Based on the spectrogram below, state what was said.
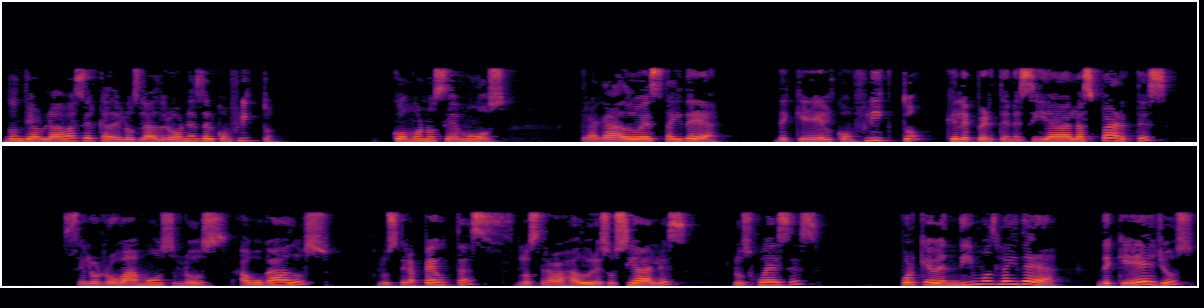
donde hablaba acerca de los ladrones del conflicto. Cómo nos hemos tragado esta idea de que el conflicto que le pertenecía a las partes se lo robamos los abogados, los terapeutas, los trabajadores sociales, los jueces, porque vendimos la idea de que ellos,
